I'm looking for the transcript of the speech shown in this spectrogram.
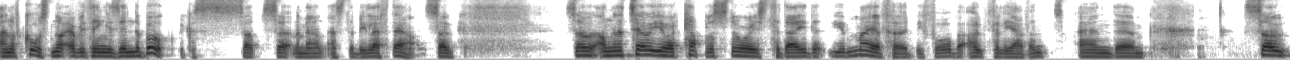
And of course, not everything is in the book because a certain amount has to be left out. So, so I'm going to tell you a couple of stories today that you may have heard before, but hopefully haven't. And um, so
